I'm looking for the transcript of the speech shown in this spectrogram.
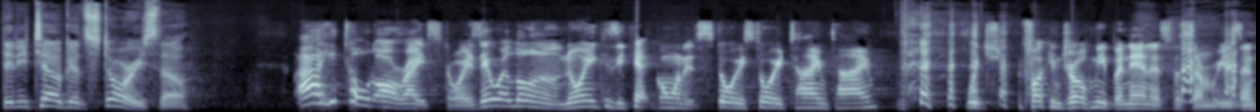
Did he tell good stories though? Ah, he told all right stories. They were a little annoying because he kept going at story, story, time, time, which fucking drove me bananas for some reason.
